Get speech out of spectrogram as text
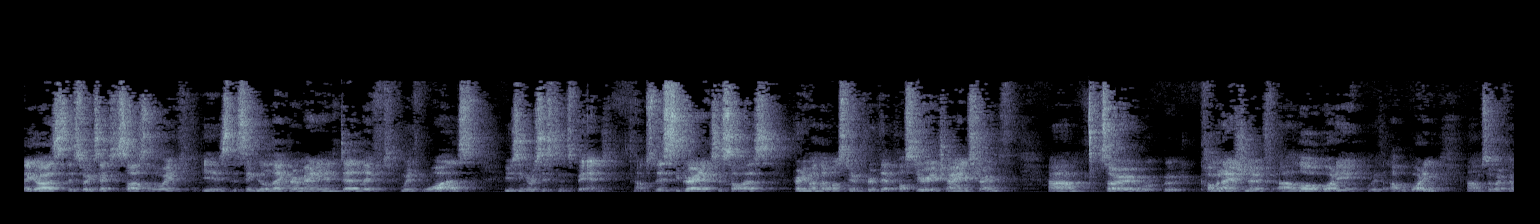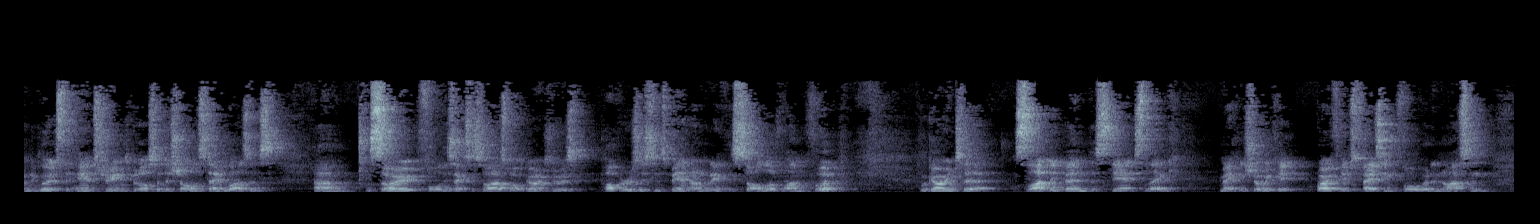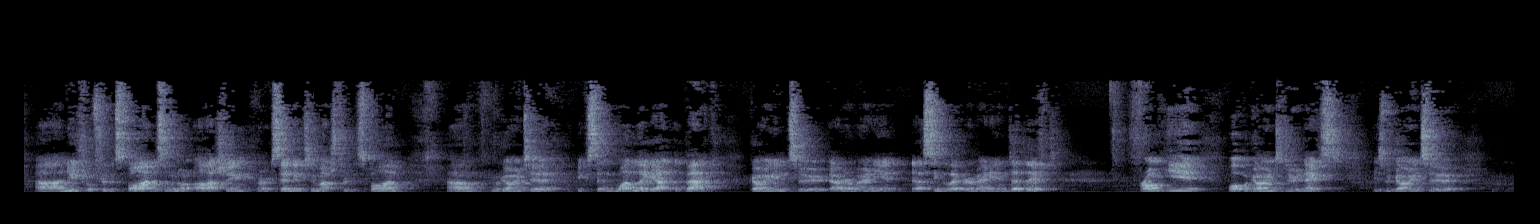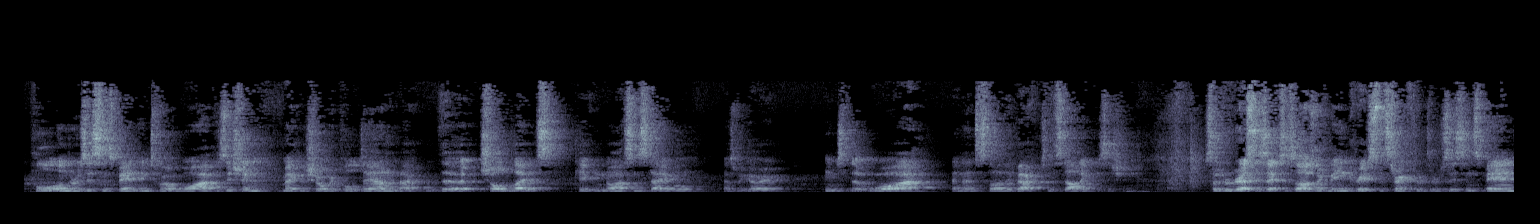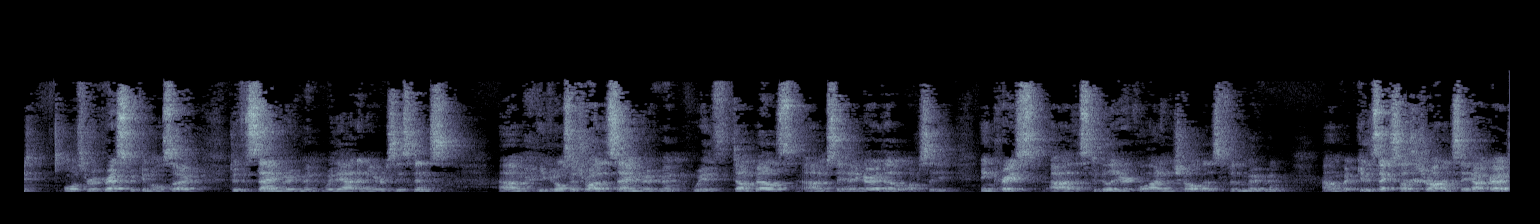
Hey guys, this week's exercise of the week is the single leg Romanian deadlift with Y's using a resistance band. Um, so this is a great exercise for anyone that wants to improve their posterior chain strength. Um, so combination of uh, lower body with upper body, um, so working on the glutes, the hamstrings, but also the shoulder stabilizers. Um, so for this exercise, what we're going to do is pop a resistance band underneath the sole of one foot. We're going to slightly bend the stance leg, making sure we keep both hips facing forward and nice and uh, neutral through the spine, so we're not arching or extending too much through the spine. Um, we're going to extend one leg out the back, going into our Romanian, uh, single leg Romanian deadlift. From here, what we're going to do next is we're going to pull on the resistance band into a Y position, making sure we pull down and back with the shoulder blades, keeping nice and stable as we go into the Y and then slowly back to the starting position. So to progress this exercise, we can increase the strength of the resistance band, or to regress, we can also do the same movement without any resistance. Um, you can also try the same movement with dumbbells, um, see how you go. That'll obviously increase uh, the stability required in the shoulders for the movement. Um, but give this exercise a try and see how it goes.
